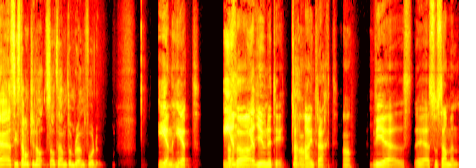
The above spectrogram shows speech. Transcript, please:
Eh, sista matchen då, Southampton-Brentford. enhet. Enhet. Alltså Unity. Jaha. Eintracht. Ja. Vi är eh, zusammen.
